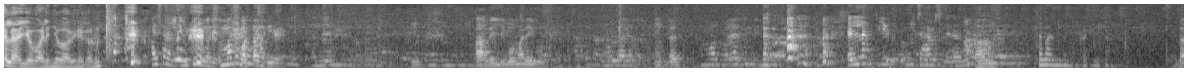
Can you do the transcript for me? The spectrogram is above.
അല്ല അയ്യോ വളിഞ്ഞ ഭാവിനെ കാണും. ഉമ്മക്ക് കൊട്ട മതി. ആ വല്യമ്മമാരെ കൂടെ. എല്ലാം ഈ ചായ കുടിച്ചില്ലേ ഇതാ,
